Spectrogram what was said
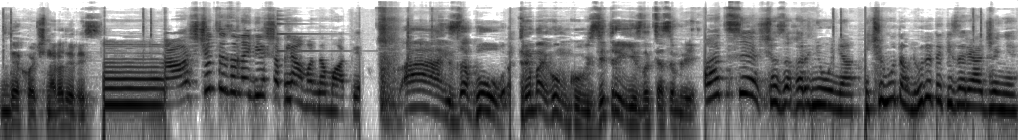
Де хочеш народитись? А що це за найбільша пляма на мапі? Ай, забув! Тримай гумку, зітри її з лиця землі. А це що за гарнюня? І чому там люди такі заряджені?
